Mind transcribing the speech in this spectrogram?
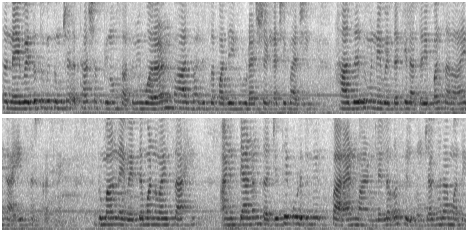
तर नैवेद्य तुम्ही तुमच्या यथाशक्तीनुसार तुम्ही वरण भात भाजी चपाती घेवड्या शेंगाची भाजी हा जरी तुम्ही नैवेद्य केला तरी पण चालणार आहे काहीच हरकत नाही. तुम्हाला नैवेद्य बनवायचं आहे आणि त्यानंतर जिथे कुठे तुम्ही पारायण मांडलेलं असेल तुमच्या घरामध्ये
